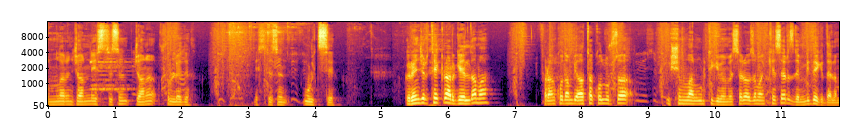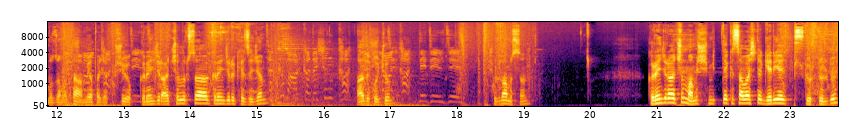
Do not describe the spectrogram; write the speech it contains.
Bunların canını Estes'in canı fullledi. Estes'in ultisi. Granger tekrar geldi ama Franco'dan bir atak olursa ışınlan ulti gibi mesela o zaman keseriz de mid'e gidelim o zaman. Tamam yapacak bir şey yok. Granger açılırsa Granger'ı keseceğim. Hadi koçum. Şurada mısın? Granger açılmamış. Mid'deki savaşta geriye püskürtüldü.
